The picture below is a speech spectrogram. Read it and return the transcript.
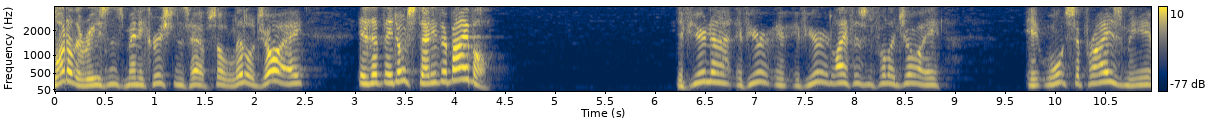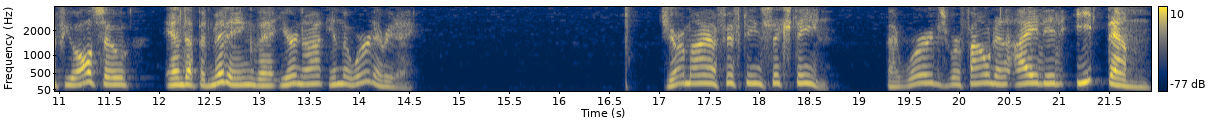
One of the reasons many Christians have so little joy is that they don't study their Bible. If you're not, if your if your life isn't full of joy, it won't surprise me if you also end up admitting that you're not in the Word every day. Jeremiah 15, 16. Thy words were found, and I did eat them,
